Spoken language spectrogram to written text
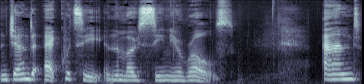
and gender equity in the most senior roles. And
